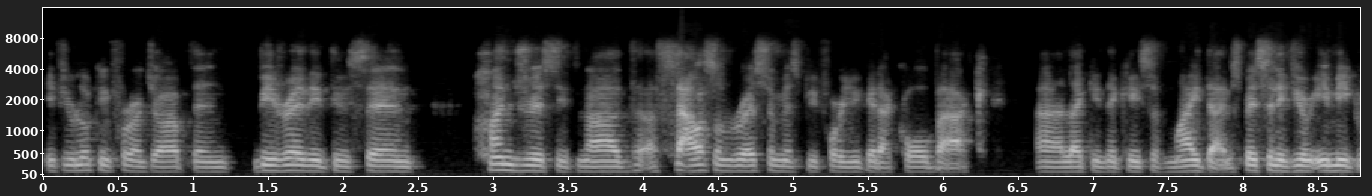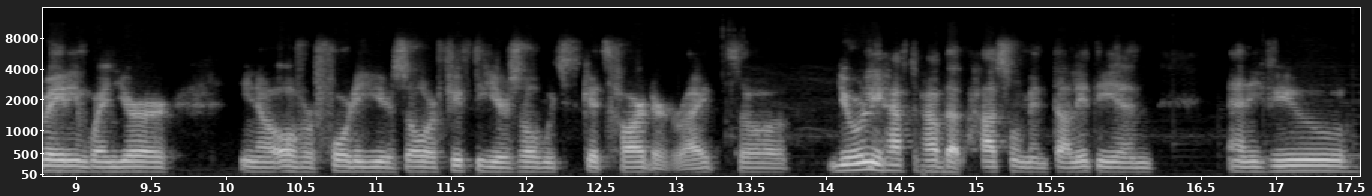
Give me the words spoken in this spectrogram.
if you're looking for a job, then be ready to send hundreds, if not a thousand resumes before you get a call back. Uh, like in the case of my dad, especially if you're immigrating when you're, you know, over 40 years old or 50 years old, which gets harder, right? So you really have to have that hustle mentality, and and if you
